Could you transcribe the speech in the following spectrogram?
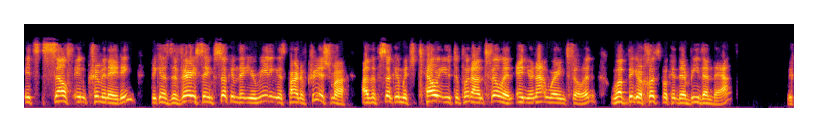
it's self-incriminating because the very same psukim that you're reading as part of Kriya Shema are the psukim which tell you to put on tefillin and you're not wearing tefillin. What bigger chutzpah could there be than that? Says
